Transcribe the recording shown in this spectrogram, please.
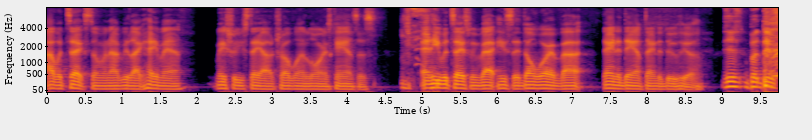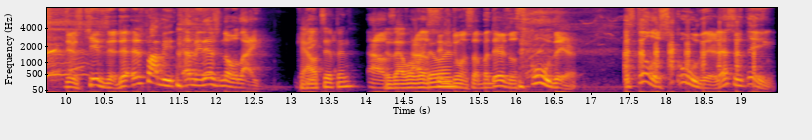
I would text him and I'd be like, "Hey, man, make sure you stay out of trouble in Lawrence, Kansas." and he would text me back. He said, "Don't worry about. It. There ain't a damn thing to do here." There's, but there's there's kids there. There- There's probably. I mean, there's no like. Cow tipping? Out, Is that what we're of the city doing? doing something, but there's a school there. It's still a school there. That's the thing.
